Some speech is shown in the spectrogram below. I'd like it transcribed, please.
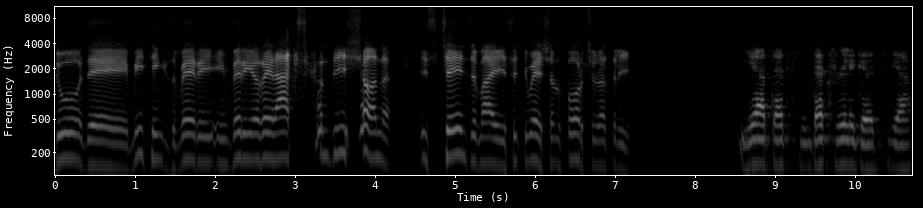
do the meetings very in very relaxed condition. It's changed my situation, fortunately. Yeah, that's that's really good. Yeah.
